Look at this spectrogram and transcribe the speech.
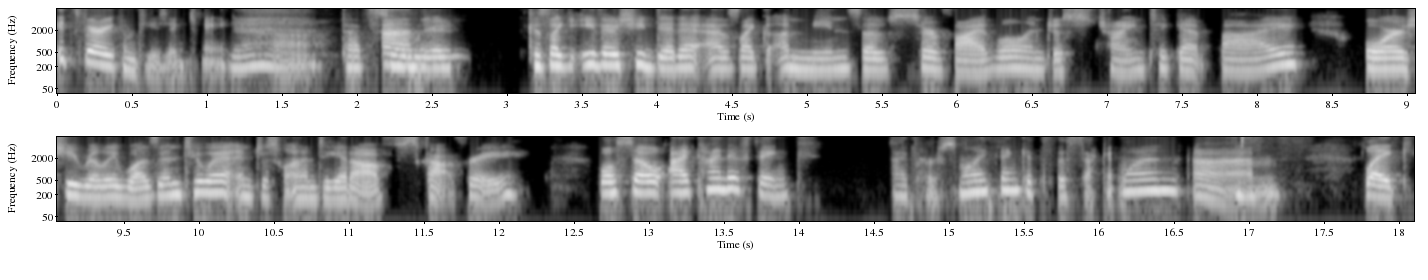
it's very confusing to me yeah. That's so Um, weird. Because like either she did it as like a means of survival and just trying to get by, or she really was into it and just wanted to get off scot free. well so i kind of think i personally think it's the second one um like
